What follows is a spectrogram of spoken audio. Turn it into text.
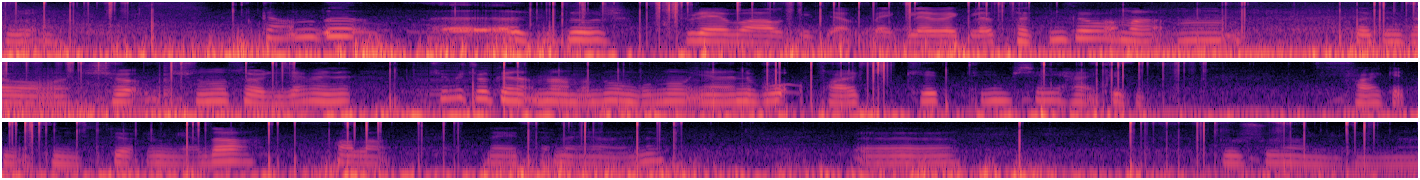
şu tıkandı ee, dur şuraya bağlayacağım. Bekle bekle. Sakın kavama hmm. sakın kavama şu, şunu söyleyeceğim. Yani çünkü çok önemli anladın mı? Bunu yani bu fark ettiğim şeyi herkesin fark etmesini istiyorum ya da falan neyse ne yani? Ee, dur şuradan gideyim ya.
